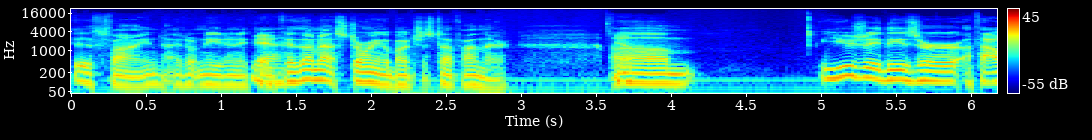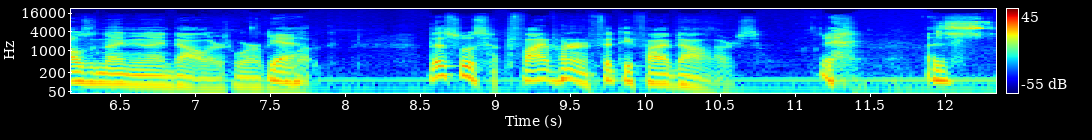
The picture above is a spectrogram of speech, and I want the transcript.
is fine. I don't need anything Yeah. because I'm not storing a bunch of stuff on there. Yeah. Um, usually these are $1,099 wherever Yeah. you look. This was five hundred and fifty-five dollars. Yeah, that's,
